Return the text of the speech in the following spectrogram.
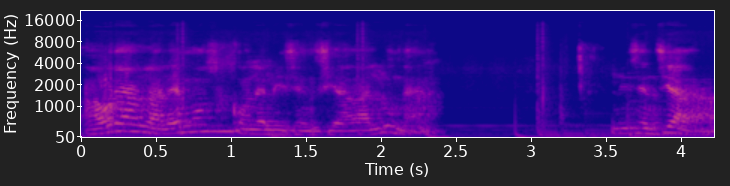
Ahora hablaremos con la licenciada Luna. Licenciada,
